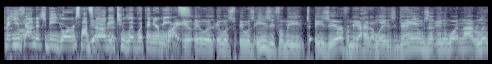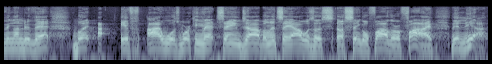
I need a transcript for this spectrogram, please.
But you found it to be your responsibility Uh, yeah, it- to live within your means. Right. It, it was it was it was easy for me to easier for me. I had the latest games and, and whatnot living under that. But I, if I was working that same job and let's say I was a single father of five, then yeah,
